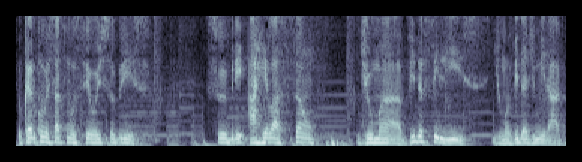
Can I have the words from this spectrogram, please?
Eu quero conversar com você hoje sobre isso, sobre a relação de uma vida feliz, de uma vida admirável,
